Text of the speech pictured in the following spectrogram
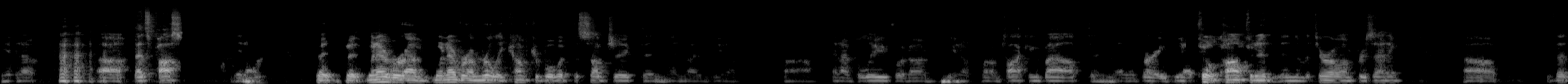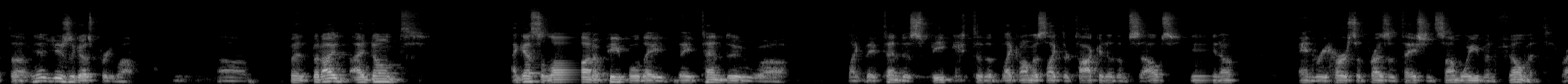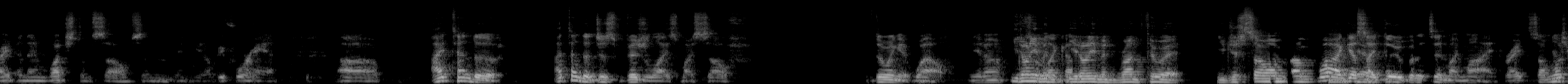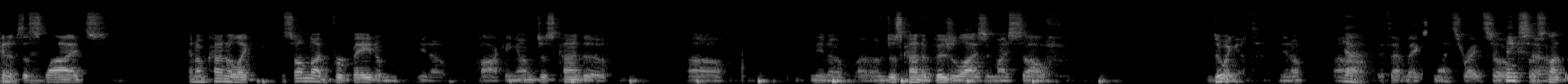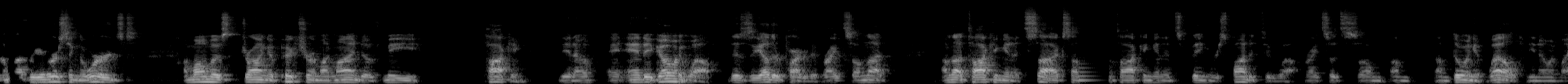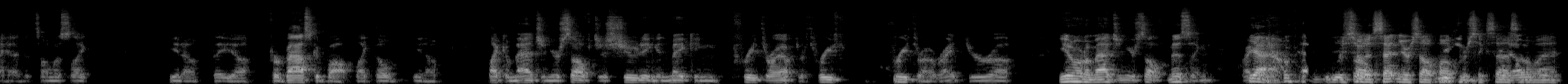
you know, uh, that's possible, you know, but, but whenever I'm, whenever I'm really comfortable with the subject and, and I, you know, uh, and I believe what I'm, you know, what I'm talking about and, and I'm very, you know, feel confident in the material I'm presenting, uh, that uh, it usually goes pretty well. Um, but, but I, I don't, I guess a lot of people they they tend to uh, like they tend to speak to the like almost like they're talking to themselves, you know, and rehearse a presentation. Some will even film it, right, and then watch themselves and, and you know beforehand. Uh, I tend to I tend to just visualize myself doing it well, you know. You don't So, even like, you don't even run through it. You just so I'm, I'm well, I guess yeah. I do, but it's in my mind, right? So I'm looking at the slides and I'm kind of like, so I'm not verbatim, you know, talking. I'm just kind of, uh, you know, I'm just kind of visualizing myself doing it, you know, uh, Yeah. if that makes sense, right? So, so it's so. not, I'm not rehearsing the words. I'm almost drawing a picture in my mind of me talking, you know, and, and it going well. This is the other part of it, right? So I'm not, I'm not talking and it sucks. I'm talking and it's being responded to well, right? So it's so I'm I'm doing it well, you know, in my head. It's almost like, you know, they uh for basketball, like they'll, you know, like imagine yourself just shooting and making free throw after three free throw, right? You're uh you don't imagine yourself missing, right? Yeah. You you're sort of setting yourself you up for success you in a way.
